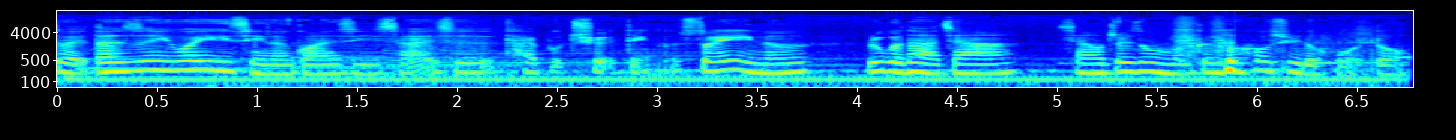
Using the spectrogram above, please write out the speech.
对，但是因为疫情的关系，实在是太不确定了。所以呢，如果大家想要追踪我们更多后续的活动，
